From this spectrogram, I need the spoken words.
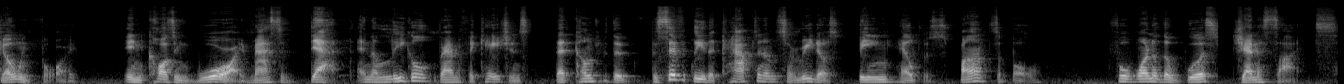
going for in causing war, massive death, and illegal ramifications that comes with the, specifically the captain of Cerritos being held responsible for one of the worst genocides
